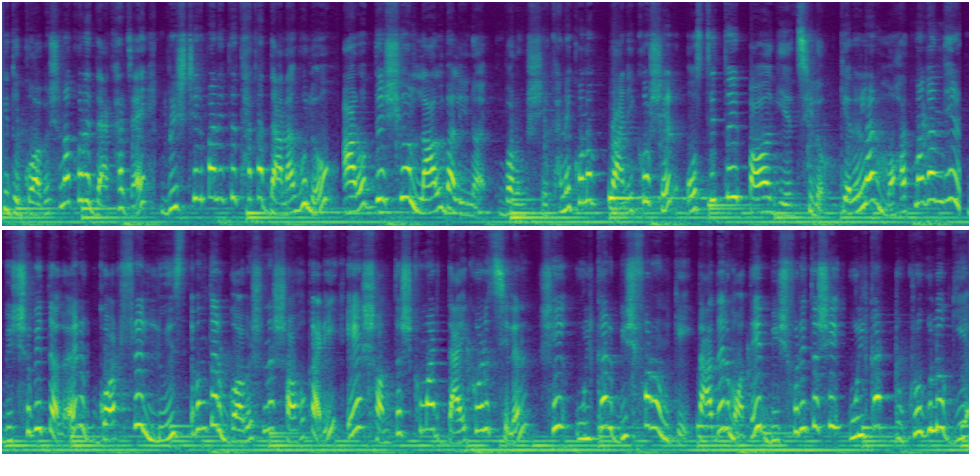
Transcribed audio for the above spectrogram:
কিন্তু গবেষণা করে দেখা যায়, বৃষ্টির পানিতে থাকা দানাগুলো আরব দেশীয় লাল বালি নয়, বরং সেখানে কোনো প্রাণীকোষের অস্তিত্বই পাওয়া গিয়েছিল। কেরালার মহাত্মা গান্ধীর বিশ্ববিদ্যালয়ের গডফ্রে লুইস এবং তার গবেষণা সহকারী এ সন্তোষ কুমার দায়ী করেছিলেন সেই উল্কার বিস্ফোরণকে। তাদের মতে, বিস্ফোরিত সেই উল্কার টুকরোগুলো গিয়ে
